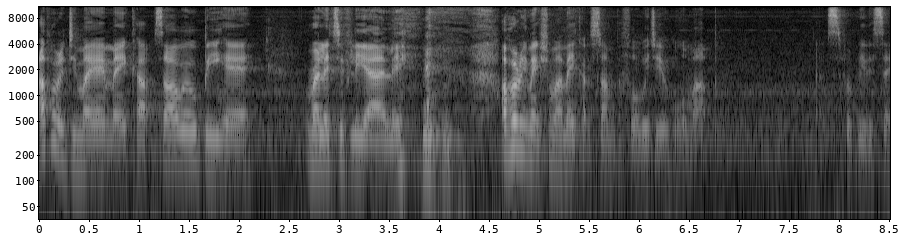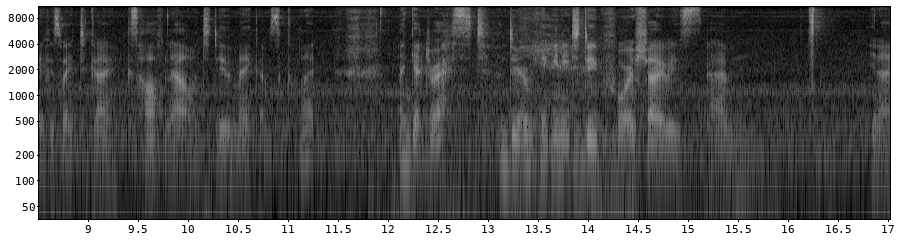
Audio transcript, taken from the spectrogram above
I'll probably do my own makeup, so I will be here relatively early. I'll probably make sure my makeup's done before we do a warm up. That's probably the safest way to go because half an hour to do the makeup's quite and get dressed and do everything you need to do before a show is, um, you know,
